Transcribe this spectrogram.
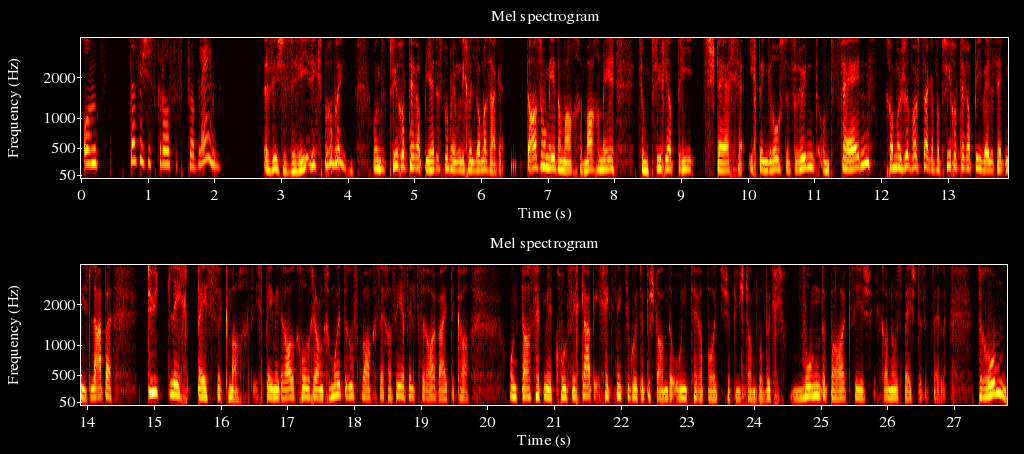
Und das ist ein grosses Problem. Es ist ein riesiges Problem. Und Psychotherapie hat das Problem. Und ich will mal sagen, das, was wir hier machen, machen wir, um Psychiatrie zu stärken. Ich bin großer Freund und Fan, kann man schon fast sagen, von Psychotherapie, weil es hat mein Leben deutlich besser gemacht. Ich bin mit einer alkoholkranken Mutter aufgewachsen, ich habe sehr viel zu verarbeiten gehabt. Und das hat mir geholfen. Ich glaube, ich hätte es nicht so gut überstanden ohne therapeutischen Beistand, der wirklich wunderbar war. Ich kann nur das Beste erzählen. Darum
